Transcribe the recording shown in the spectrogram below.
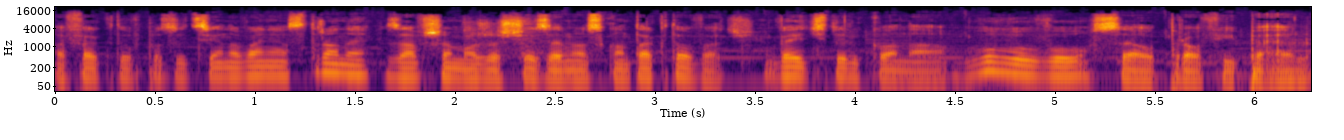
efektów pozycjonowania strony, zawsze możesz się ze mną skontaktować. Wejdź tylko na www.seoprofi.pl.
